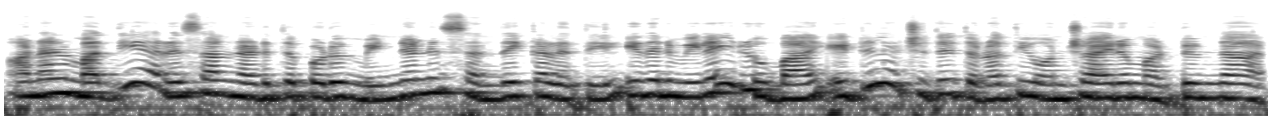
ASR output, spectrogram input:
ஆனால் மத்திய அரசால் நடத்தப்படும் மின்னணு சந்தை களத்தில் இதன் விலை ரூபாய் எட்டு லட்சத்து தொண்ணூத்தி ஒன்றாயிரம் மட்டும்தான்.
